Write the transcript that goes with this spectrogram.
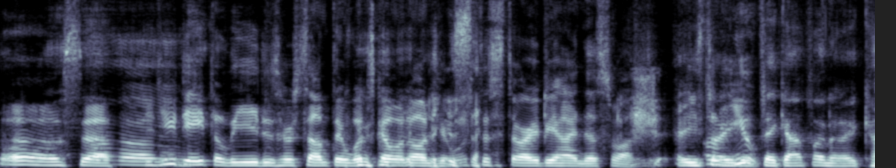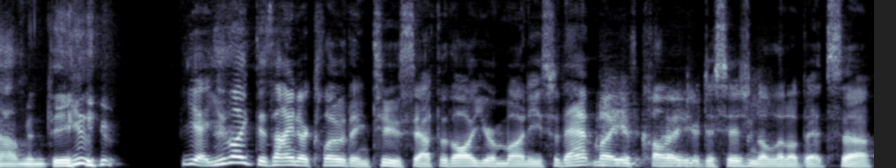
Oh, Seth. Did you Um, date the lead or something? What's going on here? What's the story behind this one? Are you starting you- to pick up on a common theme? Yeah, you like designer clothing too, Seth, with all your money. So that might have colored your decision a little bit. So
